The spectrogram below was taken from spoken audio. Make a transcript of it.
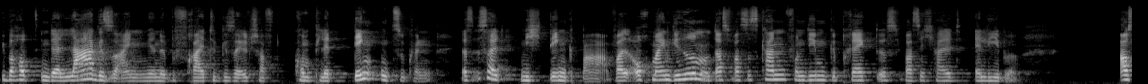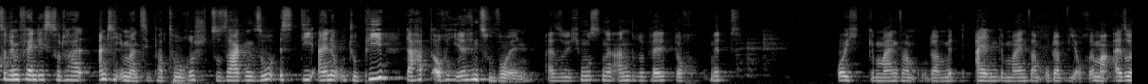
überhaupt in der Lage sein, mir eine befreite Gesellschaft komplett denken zu können? Das ist halt nicht denkbar, weil auch mein Gehirn und das, was es kann, von dem geprägt ist, was ich halt erlebe. Außerdem fände ich es total anti-emanzipatorisch zu sagen, so ist die eine Utopie, da habt auch ihr hinzuwollen. Also ich muss eine andere Welt doch mit euch gemeinsam oder mit allen gemeinsam oder wie auch immer. Also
